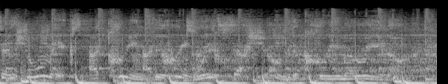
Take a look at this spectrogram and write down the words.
essential mix at Creamfields, with Sasha in the Cream Arena.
